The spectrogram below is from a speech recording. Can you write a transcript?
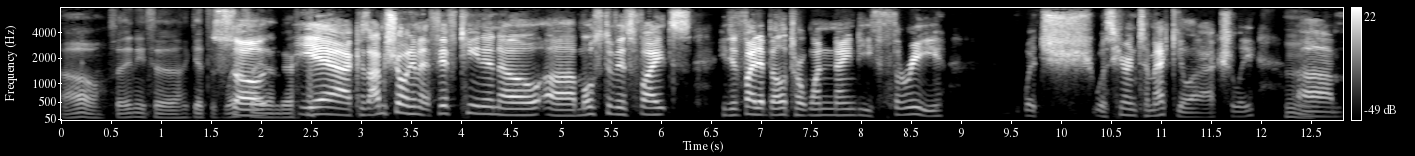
Oh, so they need to get this So website under. yeah, because I'm showing him at 15 and 0. Uh, most of his fights, he did fight at Bellator 193, which was here in Temecula actually. Hmm. Um,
